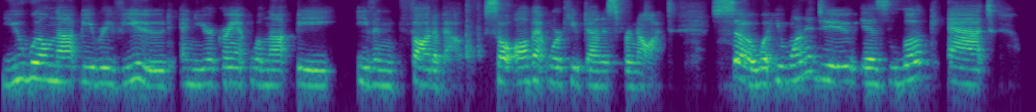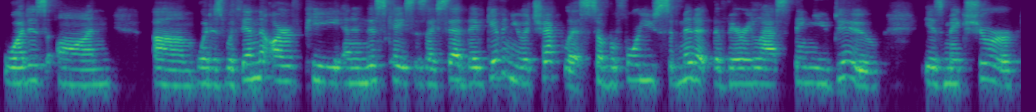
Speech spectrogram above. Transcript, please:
you will not be reviewed and your grant will not be even thought about. So all that work you've done is for naught. So what you want to do is look at what is on um, what is within the RFP. And in this case, as I said, they've given you a checklist. So before you submit it, the very last thing you do is make sure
